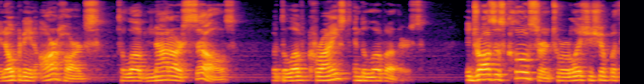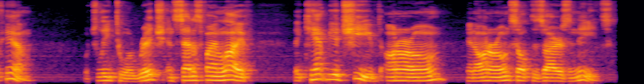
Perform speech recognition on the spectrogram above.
and opening our hearts to love not ourselves, but to love Christ and to love others. It draws us closer into a relationship with Him, which lead to a rich and satisfying life that can't be achieved on our own and on our own self desires and needs.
